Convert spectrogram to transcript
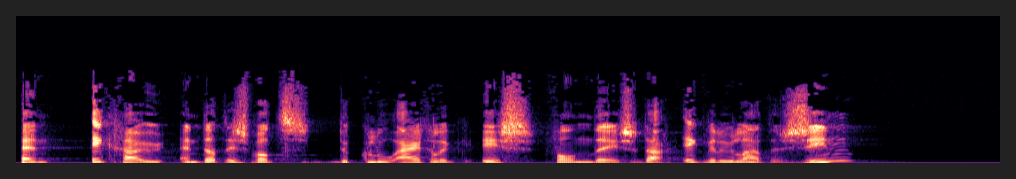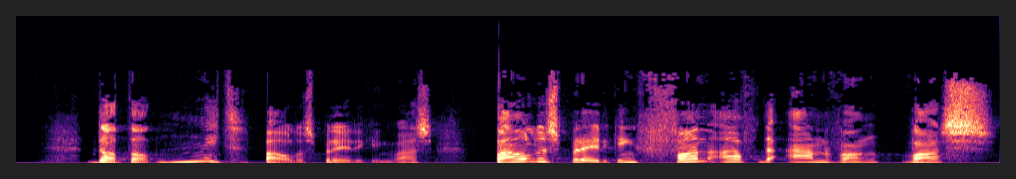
En ik ga u, en dat is wat de clue eigenlijk is van deze dag. Ik wil u laten zien dat dat niet Paulus' prediking was. Paulus' prediking vanaf de aanvang was.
